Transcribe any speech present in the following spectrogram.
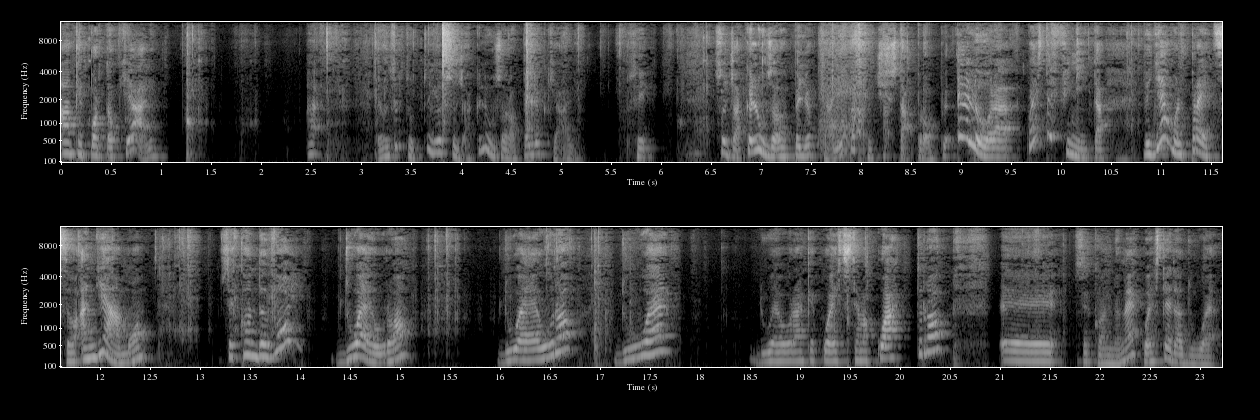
Anche porta occhiali eh, e oltretutto io so già che lo userò per gli occhiali sì. So già che lo userò per gli occhiali perché ci sta proprio. E allora questa è finita. Vediamo il prezzo. Andiamo? Secondo voi 2 euro 2 euro 2 2 euro anche questa siamo a 4 eh, secondo me questa è da 2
